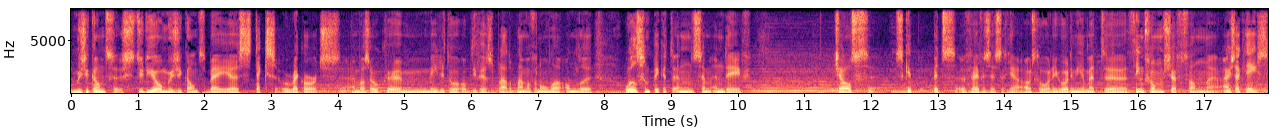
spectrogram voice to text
muzikant, studiomuzikant bij eh, Stax Records. En was ook eh, meditor op diverse plaatopnamen van onder andere Wilson Pickett en Sam and Dave. Charles Skip Pitts, 65 jaar oud geworden. Je hoorde hem hier met uh, Theme from Chef van Isaac Hayes.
